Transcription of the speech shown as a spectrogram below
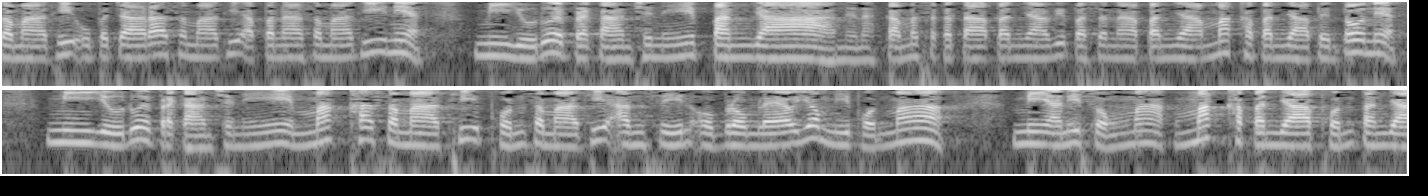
สมาธิอุปจารสมาธิอัปปนาสมาธิเนี่ยมีอยู่ด้วยประการชนีปัญญาเนี่ยนะกรรมสกตาปัญญาวิปัสนาปัญญามัคคปัญญาเป็นต้นเนี่ยมีอยู่ด้วยประการชนีมัคคสมาธิผลสมาธิอันศีลอบรมแล้วย่อมมีผลมาก มีอนิสงส์มากมัคคปัญญาผลปัญญา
